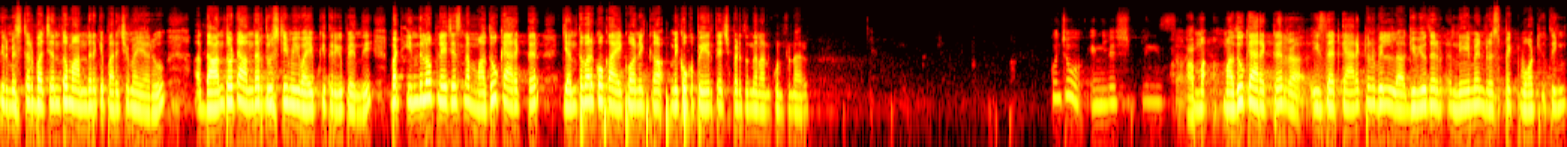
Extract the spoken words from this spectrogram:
మీరు మిస్టర్ బచ్చన్తో మా అందరికి పరిచయం అయ్యారు. దాంతో అందరి దృష్టి మీ వైపుకి తిరిగిపోయింది. బట్ ఇందులో ప్లే చేసిన మధు క్యారెక్టర్ ఎంతవరకు ఒక ఐకానిక్గా మీకు ఒక పేరు తెచ్చి పెడుతుందని అనుకుంటున్నారు? కొంచెం English please Madhu character is that character will give you the name and respect what you think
